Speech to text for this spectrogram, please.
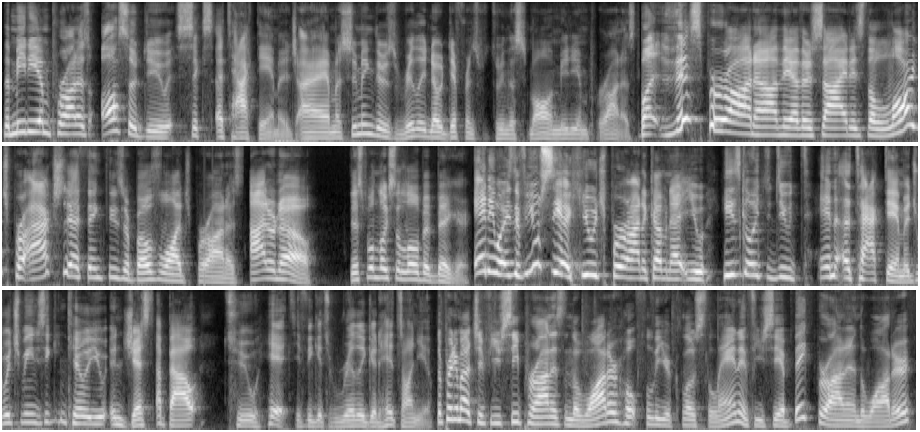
The medium piranhas also do six attack damage. I am assuming there's really no difference between the small and medium piranhas. But this piranha on the other side is the large piranha. Actually, I think these are both large piranhas. I don't know. This one looks a little bit bigger. Anyways, if you see a huge piranha coming at you, he's going to do 10 attack damage, which means he can kill you in just about two hits if he gets really good hits on you. So pretty much if you see piranhas in the water, hopefully you're close to land. If you see a big piranha in the water,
